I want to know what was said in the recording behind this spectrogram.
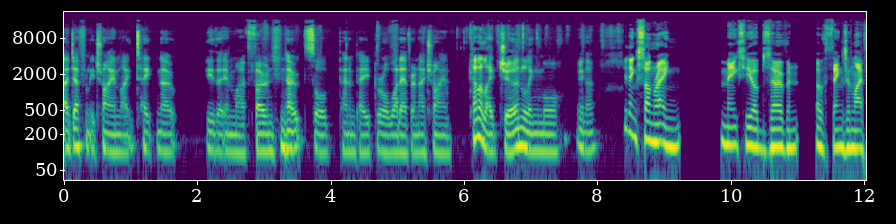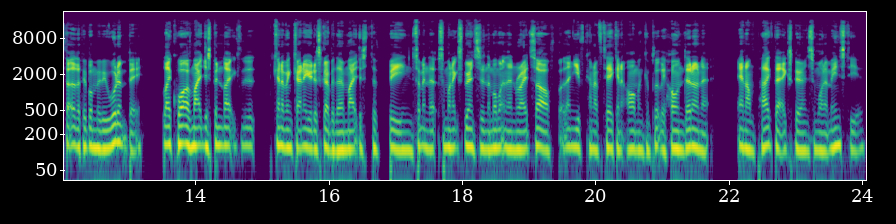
I definitely try and like take note either in my phone notes or pen and paper or whatever, and I try and kind of like journaling more, you know. Do you think songwriting makes you observant of things in life that other people maybe wouldn't be? Like what have might just been like the kind of encounter you're describing there might just have been something that someone experiences in the moment and then writes off, but then you've kind of taken it home and completely honed in on it and unpacked that experience and what it means to you.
